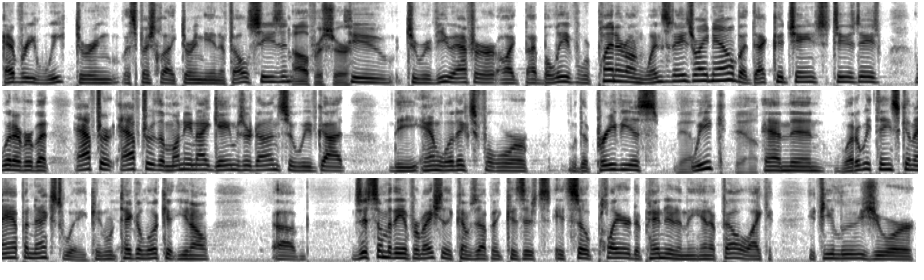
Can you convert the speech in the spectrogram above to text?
every week during, especially like during the NFL season. Oh, for sure. To to review after, like I believe we're planning on Wednesdays right now, but that could change to Tuesdays, whatever. But after after the Monday night games are done, so we've got the analytics for the previous Yeah. week, Yeah. and then what do we think is going to happen next week? And we'll take a look at you know uh, just some of the information that comes up because it's it's so player dependent in the NFL. Like if you lose your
